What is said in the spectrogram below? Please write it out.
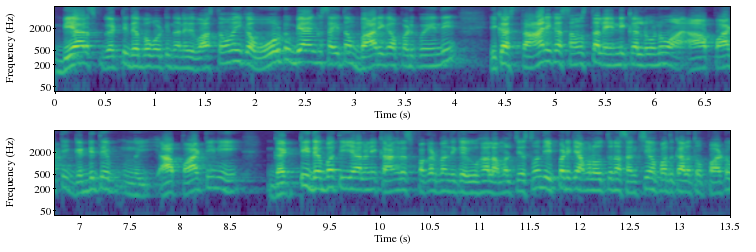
బీఆర్ఎస్ గట్టి దెబ్బ కొట్టింది అనేది వాస్తవం. ఇక ఓటు బ్యాంకు సైతం భారీగా పడిపోయింది. ఇక స్థానిక సంస్థల ఎన్నికల్లోనూ ఆ- పార్టీ గడ్డితే ఆ పార్టీని గట్టి దెబ్బతీయాలని కాంగ్రెస్ పకడ్బందీగా వ్యూహాలు అమలు చేస్తోంది. ఇప్పటికే అమలవుతున్న సంక్షేమ పథకాలతో పాటు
